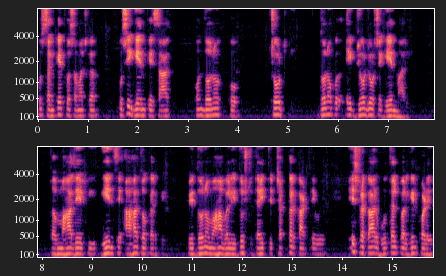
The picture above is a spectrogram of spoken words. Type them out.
उस संकेत को समझकर उसी गेंद के साथ उन दोनों को चोट की, दोनों को एक ज़ोर ज़ोर से गेंद मारी। तब महादेव की गेंद से आहत होकर के वे दोनों महाबली दुष्ट दैत्य चक्कर काटते हुए इस प्रकार भूतल पर गिर पड़े।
